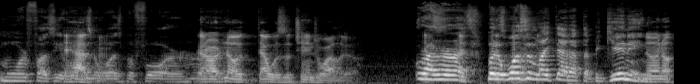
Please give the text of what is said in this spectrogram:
more fuzzyable It than been. it was before. There are- no, that was a change a while ago. Right, It's- right, right. it's- but it's it wasn't like that at the beginning. No, no.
